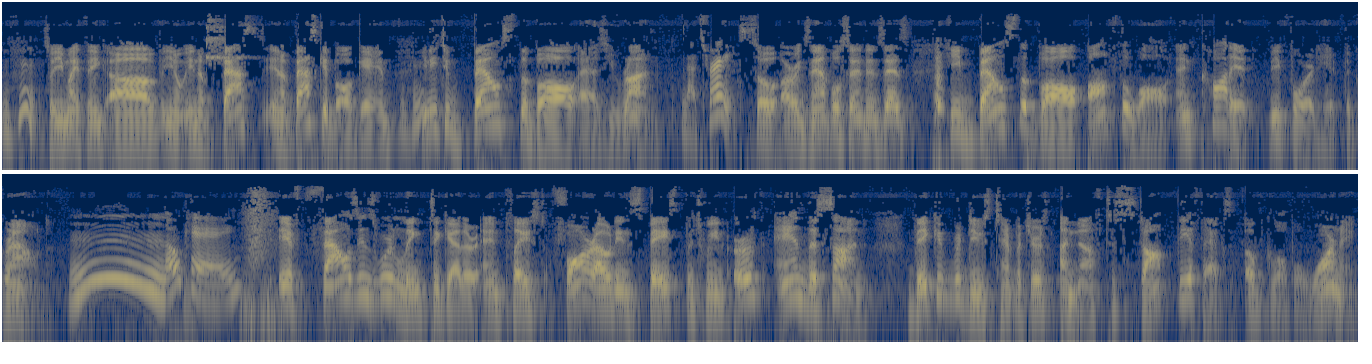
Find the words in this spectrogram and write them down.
Mm-hmm. So you might think of, you know, in a bas in a basketball game, mm-hmm. you need to bounce the ball as you run. That's right. So our example sentence says, he bounced the ball off the wall and caught it before it hit the ground. Mm, okay. If thousands were linked together and placed far out in space between Earth and the Sun, they could reduce temperatures enough to stop the effects of global warming.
